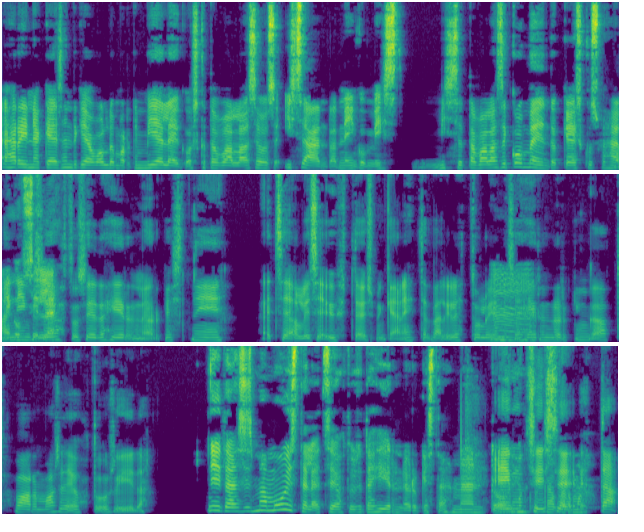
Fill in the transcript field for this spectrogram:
Harry näkee sen takia Voldemortin mieleen, koska tavallaan se on se isäntä, niin kuin miss, missä tavallaan se komentokeskus vähän niin kuin niin sille... se johtui siitä hirnyrkistä, niin. Että se oli se yhteys, mikä niiden välille tuli, mm. niin se mm. hirnyrkin kautta. Varmaan se johtuu siitä. Niin, tai siis mä muistelen, että se johtuu sitä hirnyrkistä. Mä en Ei, mutta siis se, että,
